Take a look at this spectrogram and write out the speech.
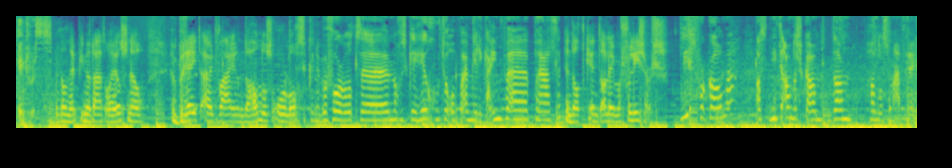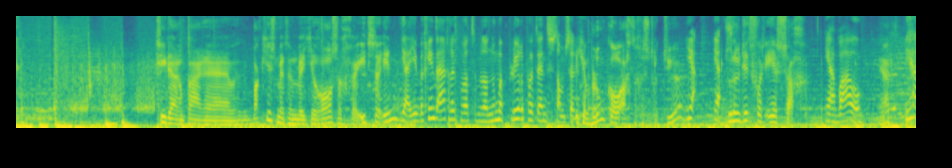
interests. Dan heb je inderdaad al heel snel een breed uitwaaiende handelsoorlog. Ze kunnen bijvoorbeeld eh, nog eens een keer heel goed op Amerika inpraten. En dat kent alleen maar verliezers. Liefst voorkomen, als het niet anders kan, dan handelsmaatregelen. Ik zie daar een paar eh, bakjes met een beetje rozig eh, iets erin. Ja, je begint eigenlijk wat we dan noemen pluripotente stamcellen. Beetje een bloemkoolachtige structuur. Ja, ja. Toen u dit voor het eerst zag. Ja, wauw. Ja? Ja.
